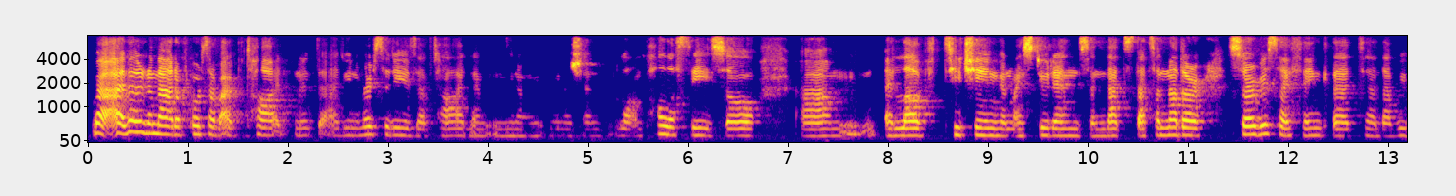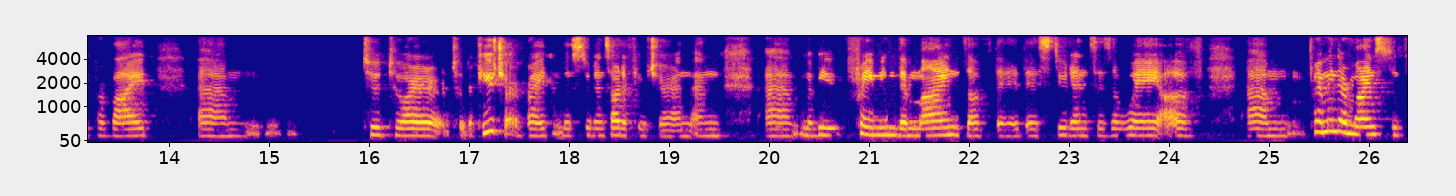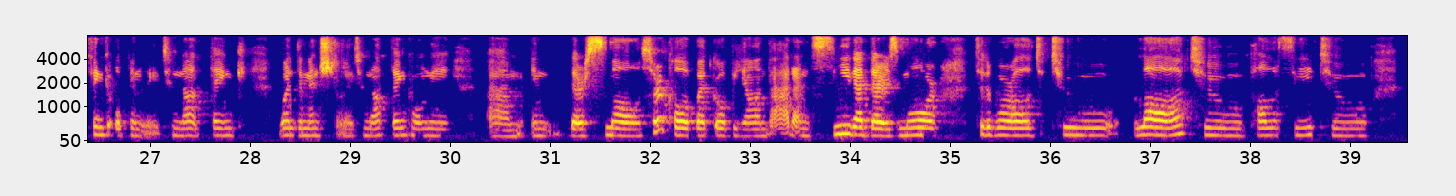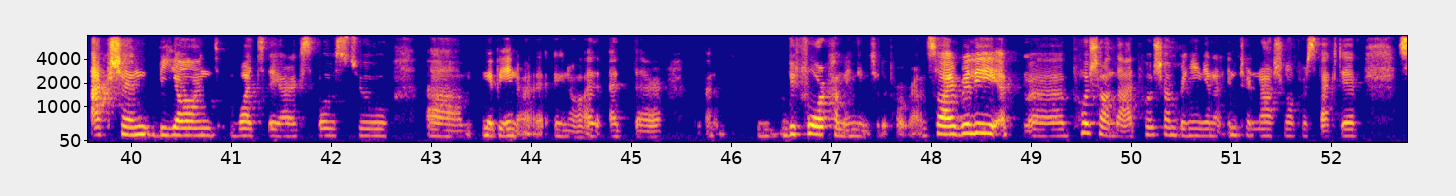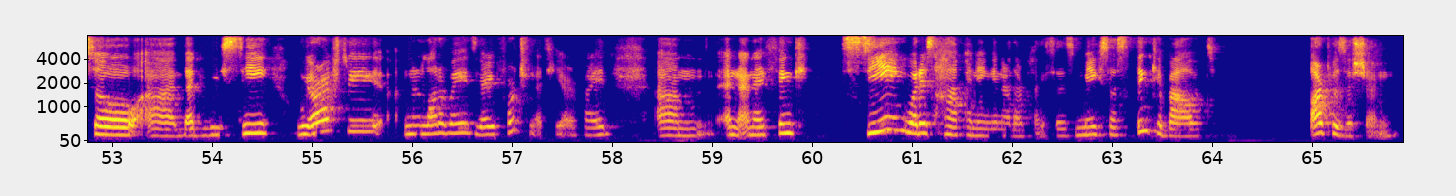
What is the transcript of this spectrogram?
well, other than that, of course, I've, I've taught at, universities. I've taught, um, you know, you mentioned law and policy. So um, I love teaching and my students, and that's that's another service I think that uh, that we provide um, to to our to the future right? The students are the future and and um, maybe framing the minds of the the students is a way of um, framing their minds to think openly to not think one dimensionally to not think only um, in their small circle but go beyond that and see that there is more to the world to law to policy to action beyond what they are exposed to um, maybe in a, you know at, at their before coming into the program. So I really uh, push on that, push on bringing in an international perspective so uh, that we see we are actually, in a lot of ways, very fortunate here, right? Um, and, and I think seeing what is happening in other places makes us think about our position,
